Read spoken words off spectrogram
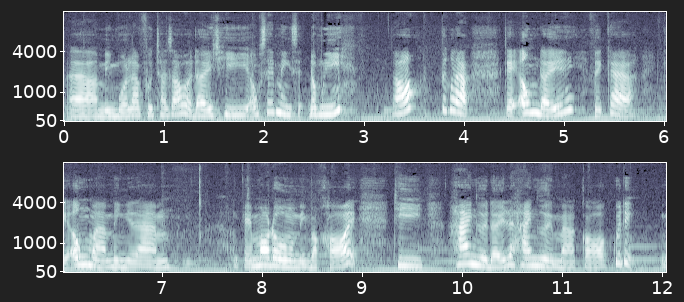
à, mình muốn làm full time job ở đây thì ông sếp mình sẽ đồng ý. Đó tức là cái ông đấy với cả cái ông mà mình làm cái model mà mình bỏ khó ấy thì hai người đấy là hai người mà có quyết định ừ,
